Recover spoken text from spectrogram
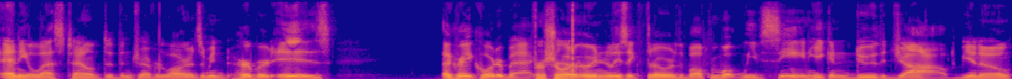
any less talented than Trevor Lawrence. I mean, Herbert is a great quarterback. For sure. I mean, at least like thrower of the ball. From what we've seen, he can do the job, you know?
